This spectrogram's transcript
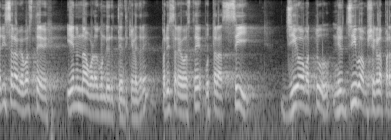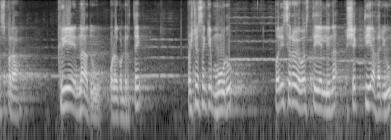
ಪರಿಸರ ವ್ಯವಸ್ಥೆ ಏನನ್ನು ಒಳಗೊಂಡಿರುತ್ತೆ ಅಂತ ಕೇಳಿದರೆ, ಪರಿಸರ ವ್ಯವಸ್ಥೆ ಉತ್ತರ ಸಿ, ಜೀವ ಮತ್ತು ನಿರ್ಜೀವ ಅಂಶಗಳ ಪರಸ್ಪರ ಕ್ರಿಯೆಯನ್ನು ಅದು ಒಳಗೊಂಡಿರುತ್ತೆ. ಪ್ರಶ್ನೆ ಸಂಖ್ಯೆ ಮೂರು, ಪರಿಸರ ವ್ಯವಸ್ಥೆಯಲ್ಲಿನ ಶಕ್ತಿಯ ಹರಿವು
